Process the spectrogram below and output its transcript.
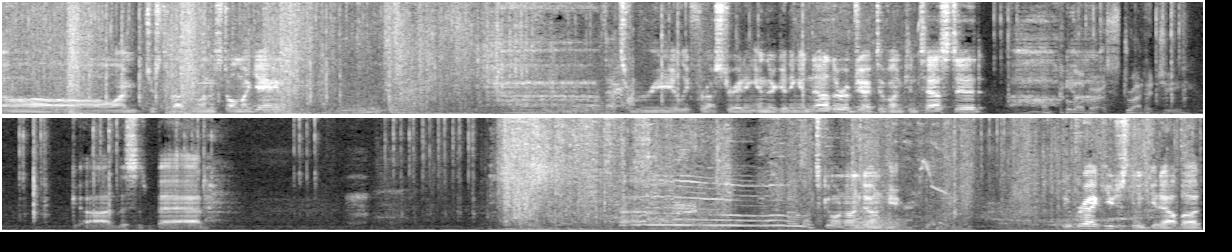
Oh, I'm just about to uninstall my game. That's really frustrating, and they're getting another objective uncontested. Oh, Clever strategy. God, this is bad. Uh, what's going on down here? Nubrak, you just need to get out, bud.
